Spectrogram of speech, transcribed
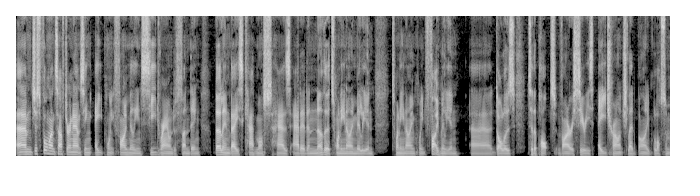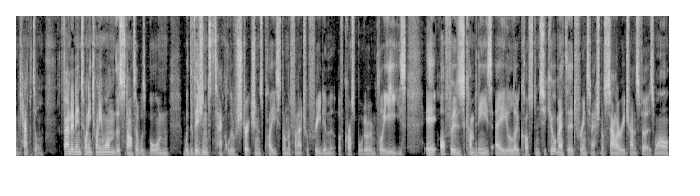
Um, just four months after announcing 8.5 million seed round of funding, Berlin-based Kadmos has added another 29 million, 29.5 million uh, dollars to the pot via a Series A tranche led by Blossom Capital. Founded in 2021, the startup was born with the vision to tackle the restrictions placed on the financial freedom of cross border employees. It offers companies a low cost and secure method for international salary transfers, while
